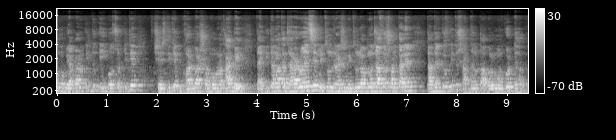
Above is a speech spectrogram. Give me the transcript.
কোনো ব্যাপারও কিন্তু এই বছরটিতে শেষ দিকে ঘটবার সম্ভাবনা থাকবে। তাই পিতামাতা যারা রয়েছেন, মিথুন রাশি, মিথুন লগ্ন জাত সন্তানের, তাদেরকেও কিন্তু সাবধানতা অবলম্বন করতে হবে।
